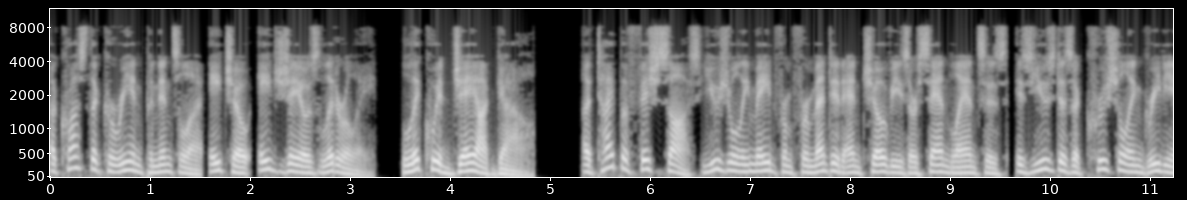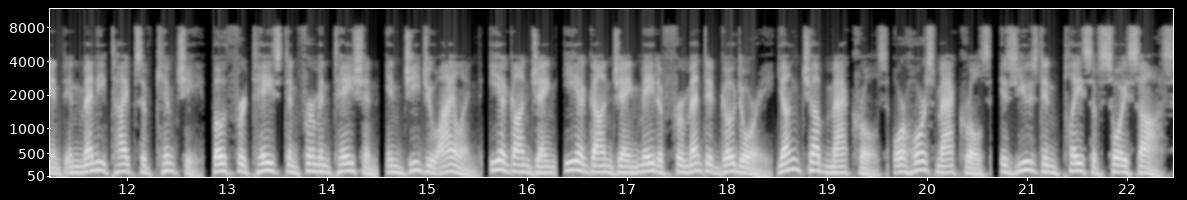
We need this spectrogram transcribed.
Across the Korean peninsula, ho, hjeos literally, liquid jeotgal, a type of fish sauce usually made from fermented anchovies or sand lances, is used as a crucial ingredient in many types of kimchi, both for taste and fermentation. In Jeju Island, iaganjang, iaganjang made of fermented godori young chub mackerels or horse mackerels, is used in place of soy sauce.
